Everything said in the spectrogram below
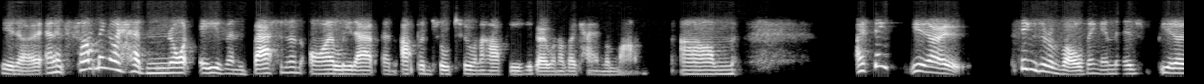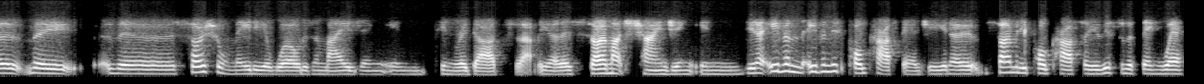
you know. And it's something I had not even batted an eyelid at and up until two and a half years ago when I became a mum. Um, I think, you know, things are evolving and there's you know the the social media world is amazing in in regards to that. You know there's so much changing in you know even even this podcast angie you know so many podcasts are this sort of thing where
